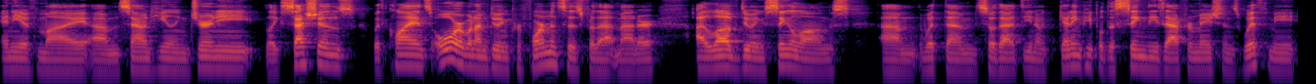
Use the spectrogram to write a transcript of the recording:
any of my um, sound healing journey like sessions with clients, or when I'm doing performances for that matter, I love doing sing-alongs um, with them so that you know getting people to sing these affirmations with me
